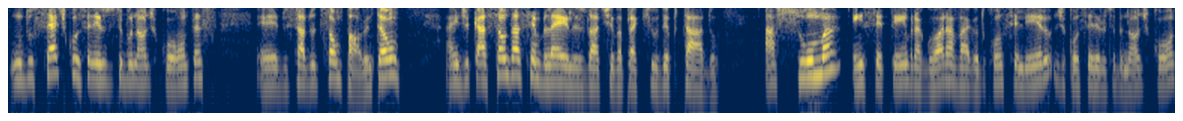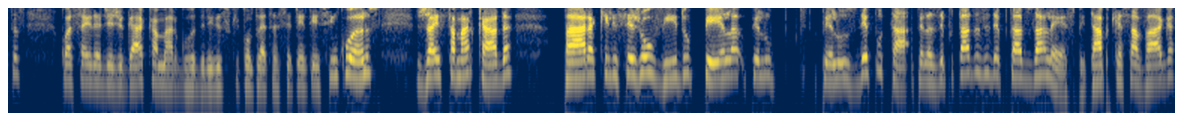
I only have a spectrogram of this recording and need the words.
um dos sete conselheiros do Tribunal de Contas eh, do Estado de São Paulo. Então, a indicação da Assembleia Legislativa para que o deputado assuma em setembro agora a vaga do conselheiro, de conselheiro do Tribunal de Contas, com a saída de Edgar Camargo Rodrigues, que completa 75 anos, já está marcada para que ele seja ouvido pela, pelo pelos deputados, pelas deputadas e deputados da LESP, tá? Porque essa vaga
